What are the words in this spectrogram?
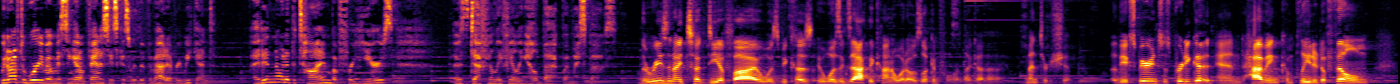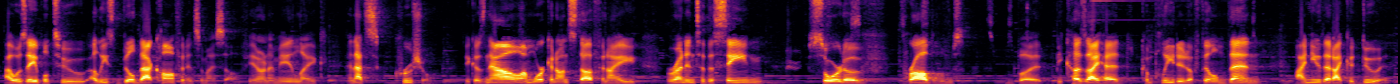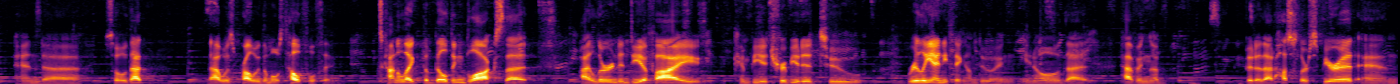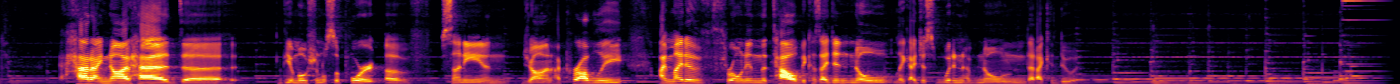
We don't have to worry about missing out on fantasies because we live them out every weekend. I didn't know it at the time, but for years, I was definitely feeling held back by my spouse. The reason I took DFI was because it was exactly kind of what I was looking for, like a, a mentorship. The experience was pretty good, and having completed a film, I was able to at least build that confidence in myself. You know what I mean? Like, and that's crucial because now I'm working on stuff and I run into the same sort of problems, but because I had completed a film then, I knew that I could do it. And uh, so that, that was probably the most helpful thing. It's kind of like the building blocks that I learned in DFI can be attributed to really anything I'm doing, you know, that having a bit of that hustler spirit and had I not had uh, the emotional support of Sonny and John, I probably, I might have thrown in the towel because I didn't know, like I just wouldn't have known that I could do it.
